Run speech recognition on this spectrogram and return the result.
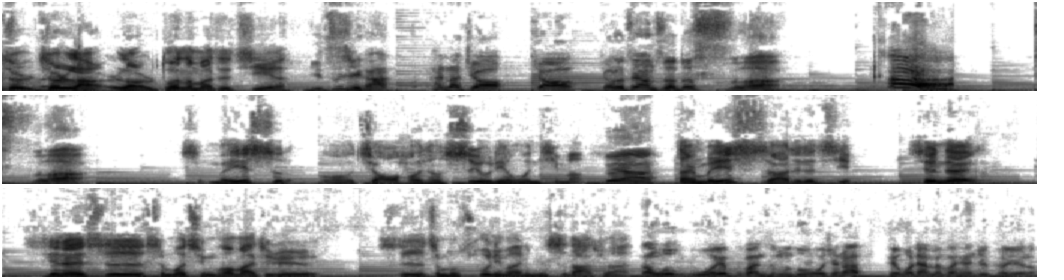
这儿这儿哪儿哪儿断了吗？这鸡？你自己看，看那脚脚脚都这样子，都死了，死了。是没死哦，脚好像是有点问题嘛，对啊，但是没死啊，这个鸡。现在现在是什么情况嘛？就是是怎么处理嘛？你们是打算？然后我我也不管这么多，我现在赔我两百块钱就可以了。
